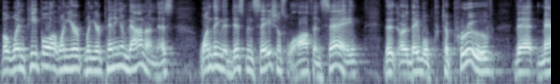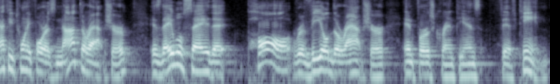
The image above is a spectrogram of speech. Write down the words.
But when people, when you're, when you're pinning them down on this, one thing that dispensationalists will often say, that, or they will, to prove that Matthew 24 is not the rapture, is they will say that Paul revealed the rapture in 1 Corinthians 15.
